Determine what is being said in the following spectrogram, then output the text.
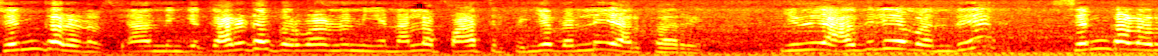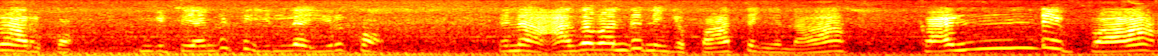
செங்கரடன் நீங்கள் கரட பெருவான்னு நீங்கள் நல்லா பார்த்துருப்பீங்க வெள்ளையாக இருப்பார். இது அதுலேயே வந்து செங்கலராக இருக்கும். இங்கிட்ட எங்கிட்ட இல்லை இருக்கும். ஏன்னா அதை வந்து நீங்கள் பார்த்தீங்கன்னா கண்டிப்பாக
